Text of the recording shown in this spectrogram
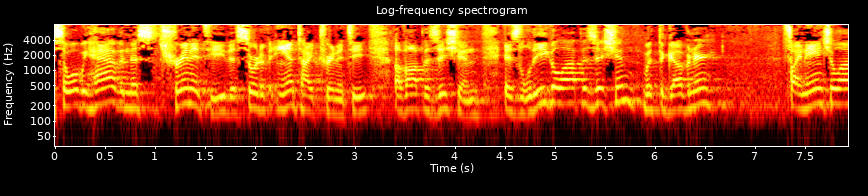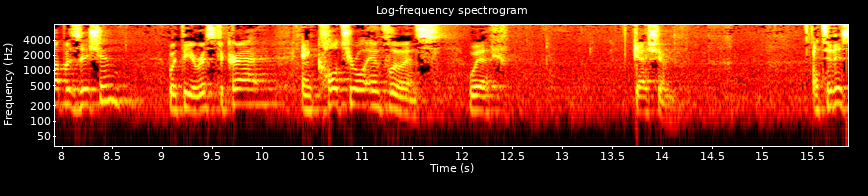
So, what we have in this trinity, this sort of anti trinity of opposition, is legal opposition with the governor, financial opposition with the aristocrat, and cultural influence with Geshem. And to this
